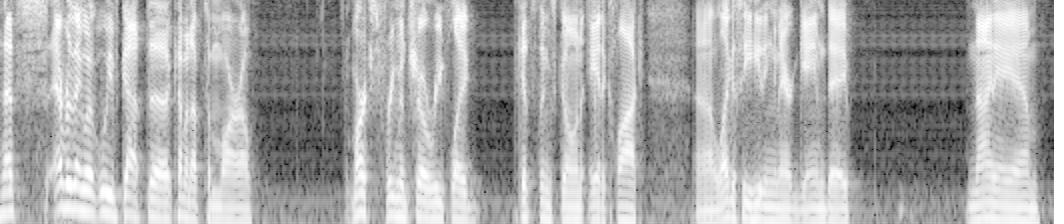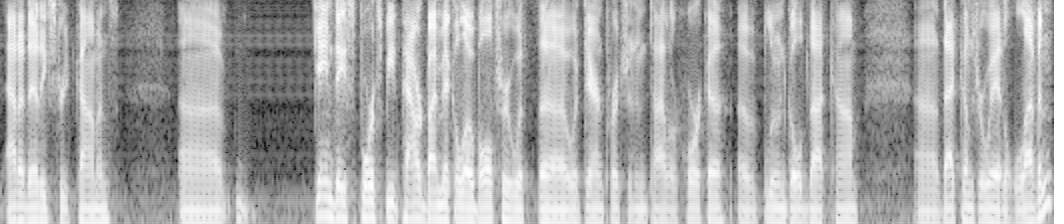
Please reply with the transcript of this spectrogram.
that's everything we've got uh, coming up tomorrow. Marcus Freeman Show replay gets things going. Eight o'clock. Uh, Legacy Heating and Air game day. 9 a.m. out at Eddy Street Commons. Uh, Game Day Sports Beat powered by Michelob Ultra with uh, with Darren Pritchett and Tyler Horka of blueandgold.com. Uh, that comes your way at 11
